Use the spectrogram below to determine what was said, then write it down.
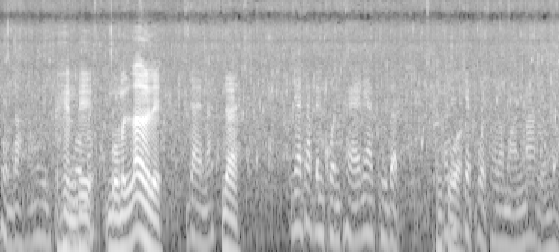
เห็นปะองวิเห็นกลัวพี่ไมโบมันเลอร์เลยใหญ่ไหมใหญ่เนี่ยถ้าเป็นคนแพ้เนี่ยคือแบบทั้งเขาตัวจะเจ็บปวดทรมานมากเลยนะ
